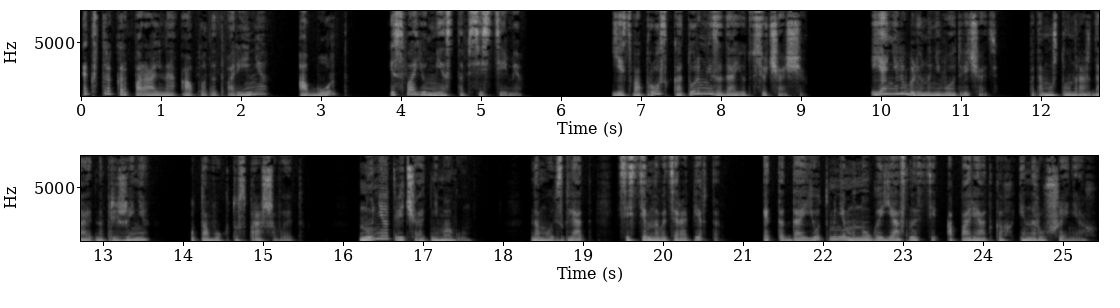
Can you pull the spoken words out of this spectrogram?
Экстракорпоральное оплодотворение, аборт и свое место в системе. Есть вопрос, который мне задают все чаще. И я не люблю на него отвечать, потому что он рождает напряжение у того, кто спрашивает. Но не отвечать не могу. На мой взгляд, системного терапевта это дает мне много ясности о порядках и нарушениях.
